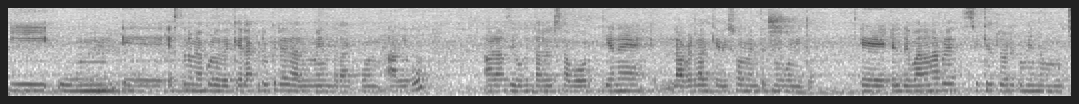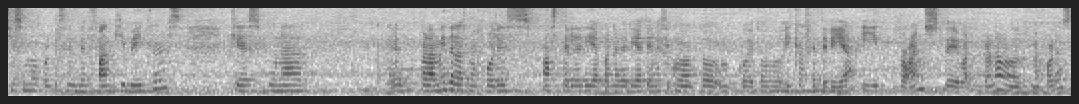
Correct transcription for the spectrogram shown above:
y un... eh, esto no me acuerdo de qué era, creo que era de almendra con algo. Ahora os digo qué tal el sabor. Tiene, la verdad que visualmente es muy bonito. Eh, el de banana bread sí que os lo recomiendo muchísimo porque es el de Funky Bakers, que es una para mí de las mejores pastelería, panadería, tiene así como todo, un poco de todo, y cafetería, y brunch de Barcelona, uno de los mejores.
